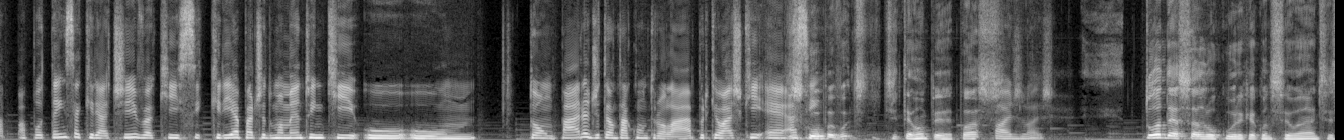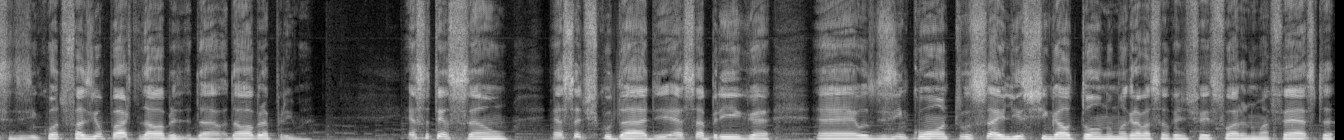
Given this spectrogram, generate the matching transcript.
a, a potência criativa que se cria a partir do momento em que o, o Tom para de tentar controlar, porque eu acho que é assim. Desculpa, vou te te interromper, posso? Pode, lógico. Toda essa loucura que aconteceu antes, esse desencontro, faziam parte da obra da, da obra-prima. Essa tensão, essa dificuldade, essa briga, eh, os desencontros, a Elis xingar o Tom numa gravação que a gente fez fora numa festa,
